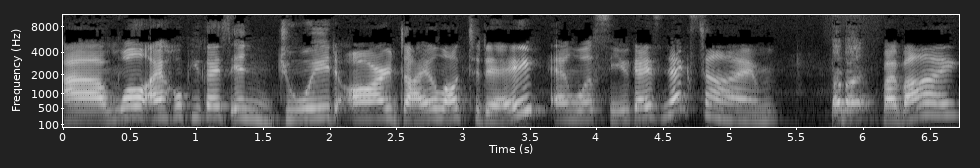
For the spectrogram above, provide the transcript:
Um, well, I hope you guys enjoyed our dialogue today, and we'll see you guys next time. Bye bye. Bye bye.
